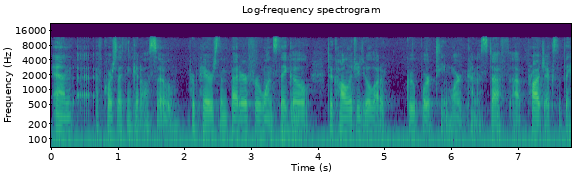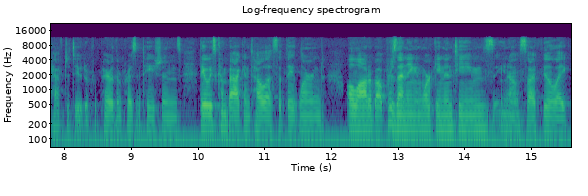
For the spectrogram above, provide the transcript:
and uh, of course, I think it also prepares them better for once they go mm-hmm. to college. We do a lot of group work, teamwork kind of stuff, uh, projects that they have to do to prepare them presentations. They always come back and tell us that they learned a lot about presenting and working in teams, you know, so I feel like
